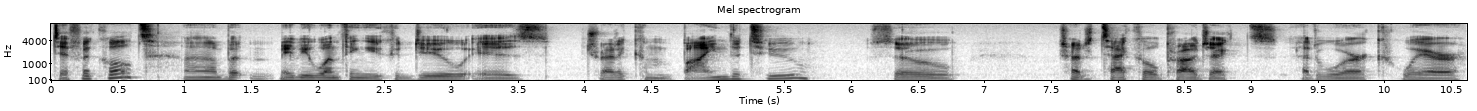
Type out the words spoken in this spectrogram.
difficult. Uh, but maybe one thing you could do is try to combine the two. So try to tackle projects at work where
